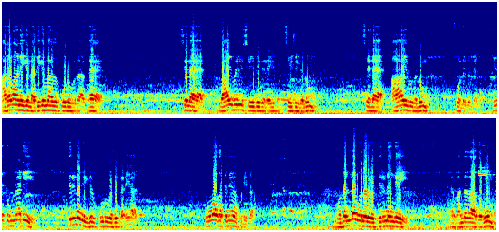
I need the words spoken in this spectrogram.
அரவாணிகள் அதிகமாக கூடுவதாக சில வாய்வழி செய்திகளை செய்திகளும் சில ஆய்வுகளும் சொல்லுகின்றன. இதுக்கு முன்னாடி திருநங்கைகள் கூடுவது கிடையாது. பூவாகத்திலையும் அப்படிதான். முதல்ல ஒரு திருநங்கை வந்ததாகவும்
